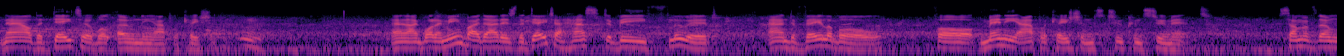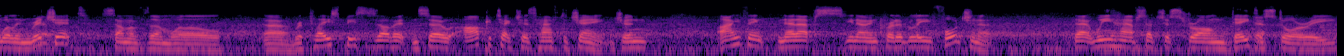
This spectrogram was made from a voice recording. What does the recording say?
now the data will own the application. Mm. And I, what I mean by that is the data has to be fluid and available for many applications to consume it. Some of them will enrich it, some of them will uh, replace pieces of it, and so architectures have to change. And I think NetApp's you know, incredibly fortunate that we have such a strong data yeah. story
